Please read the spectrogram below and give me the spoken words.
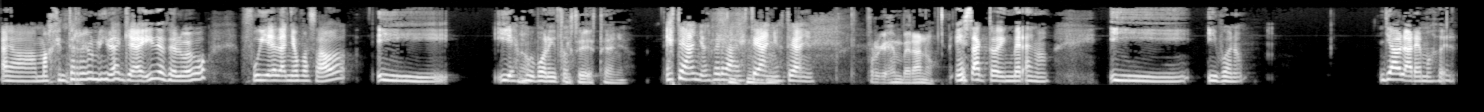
a más gente reunida que ahí, desde luego. Fui el año pasado y, y es No, muy bonito. Este, este año. Este año, es verdad, este año, este año. Porque es en verano. Exacto, en verano. Y, y bueno, ya hablaremos de él.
